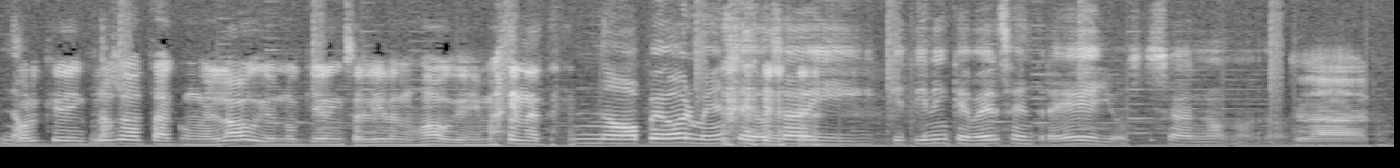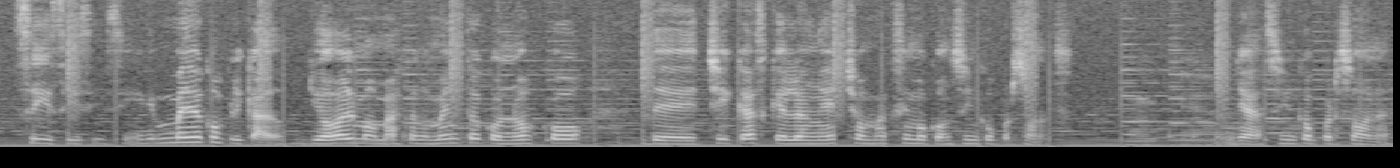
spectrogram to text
No, Porque incluso hasta con el audio no quieren salir en los audios, imagínate. no, peormente, o sea, y que tienen que verse entre ellos, o sea, no, no, no. Claro. Sí, sí, sí, sí, es medio complicado. Yo al hasta el momento conozco de chicas que lo han hecho máximo con cinco personas, ya, cinco personas,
